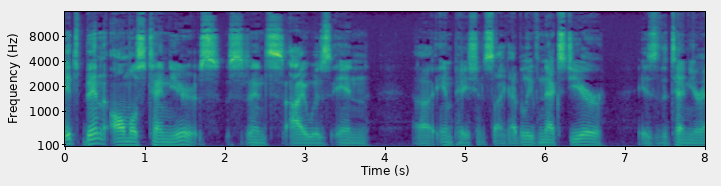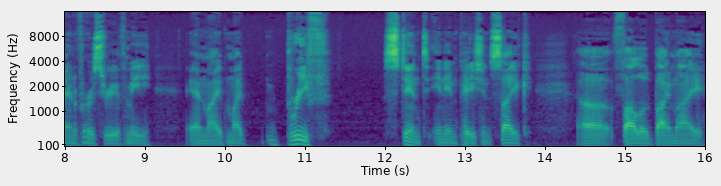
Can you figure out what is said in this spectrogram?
it's been almost 10 years since i was in uh, inpatient psych. I believe next year is the 10 year anniversary of me and my my brief stint in inpatient psych uh, followed by my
